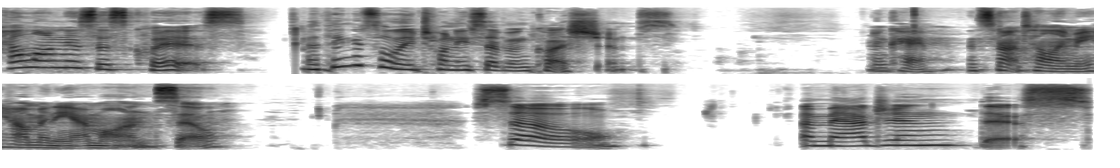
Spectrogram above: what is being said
How long is this quiz? I think it's only 27 questions. Okay, it's not telling me how many I'm on. So, So imagine this.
